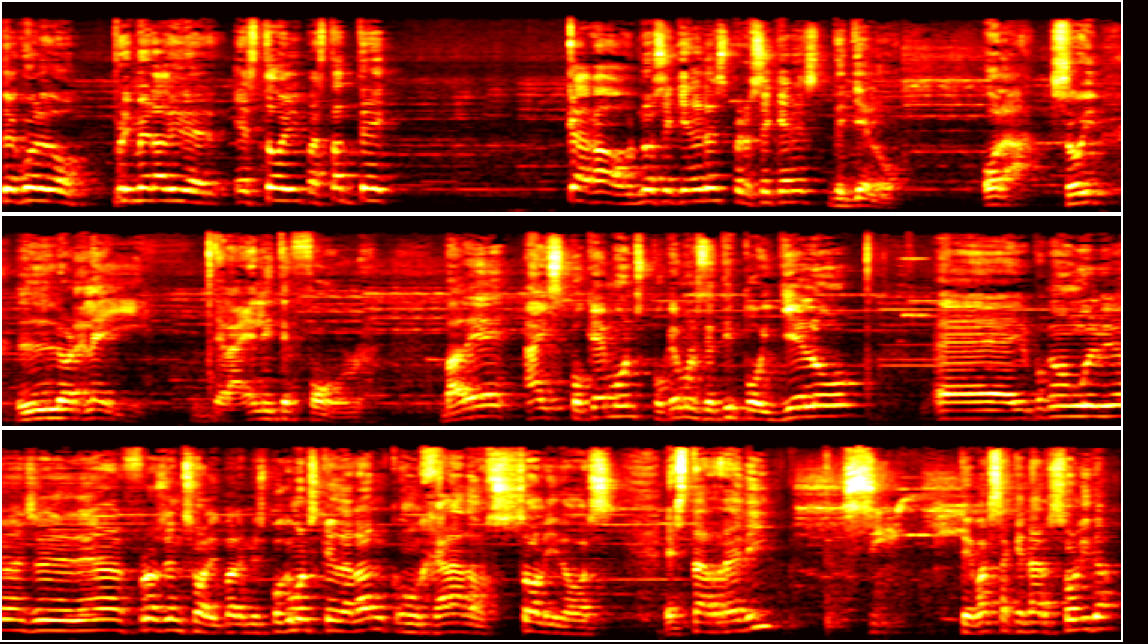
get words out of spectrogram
De acuerdo, primera líder, estoy bastante cagao. No sé quién eres, pero sé que eres de hielo. Hola, soy Lorelei, de la Elite Four, ¿vale? Ice Pokémon, Pokémon de tipo hielo, eh, el Pokémon will be frozen solid, vale, mis Pokémon quedarán congelados, sólidos. ¿Estás ready? Sí. ¿Te vas a quedar sólida?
